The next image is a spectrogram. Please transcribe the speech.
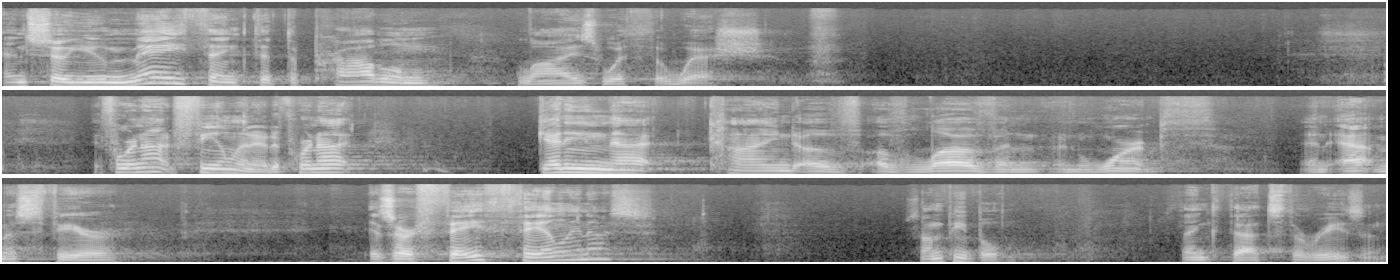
And so you may think that the problem lies with the wish. If we're not feeling it, if we're not getting that kind of, of love and, and warmth and atmosphere, is our faith failing us? Some people think that's the reason.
